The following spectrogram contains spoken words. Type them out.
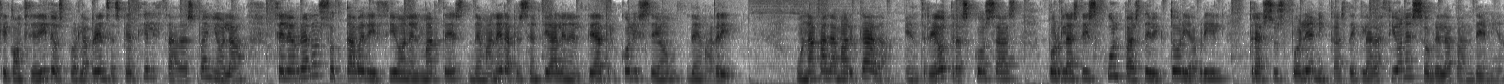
que concedidos por la prensa especializada española, celebraron su octava edición el martes de manera presencial en el Teatro Coliseum de Madrid. Una gala marcada, entre otras cosas, por las disculpas de Victoria Abril tras sus polémicas declaraciones sobre la pandemia,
